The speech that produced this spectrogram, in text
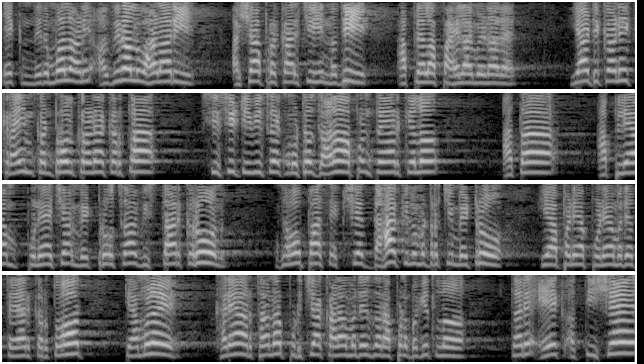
एक निर्मल आणि अविरल वाहणारी अशा प्रकारची ही नदी आपल्याला पाहायला मिळणार आहे. या ठिकाणी क्राईम कंट्रोल करण्याकरता सीसीटीव्हीचं एक मोठं जाळं आपण तयार केलं. आता आपल्या पुण्याच्या मेट्रोचा विस्तार करून जवळपास एकशे दहा किलोमीटरची मेट्रो ही आपण या पुण्यामध्ये तयार करतो आहोत. त्यामुळे खऱ्या अर्थानं पुढच्या काळामध्ये जर आपण बघितलं तर एक अतिशय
